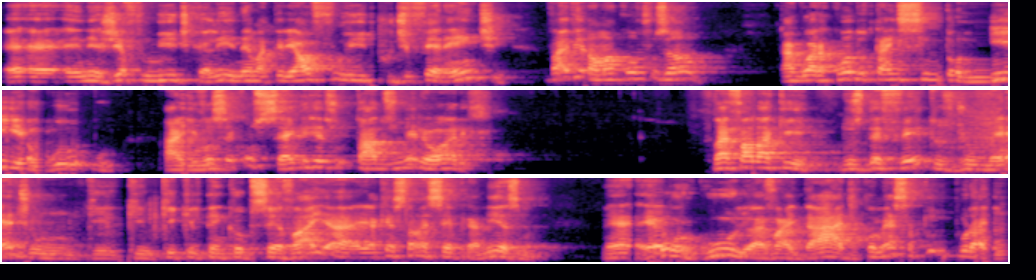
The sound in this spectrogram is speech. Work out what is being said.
é, é, energia fluídica ali, né, material fluídico diferente, vai virar uma confusão. Agora, quando está em sintonia o grupo, aí você consegue resultados melhores. Vai falar aqui dos defeitos de um médium, que, que, que ele tem que observar, e a, e a, questão é sempre a mesma. Né? É o orgulho, a vaidade, começa tudo por aí.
